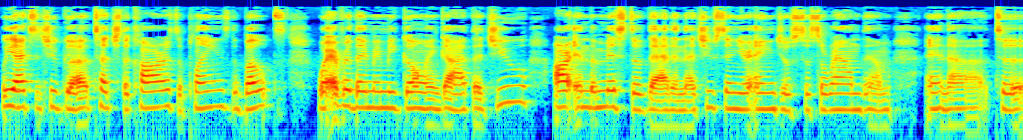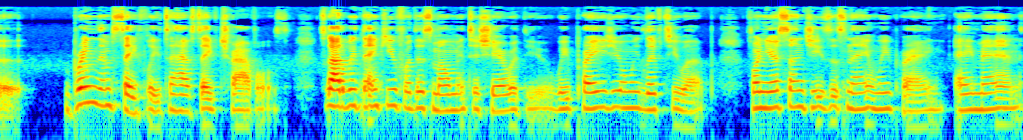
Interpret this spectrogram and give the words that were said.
we ask that you uh, touch the cars, the planes, the boats, wherever they may be going, God, that you are in the midst of that and that you send your angels to surround them and uh, to bring them safely, to have safe travels. So, God, we thank you for this moment to share with you. We praise you and we lift you up. For in your Son Jesus' name we pray. Amen,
